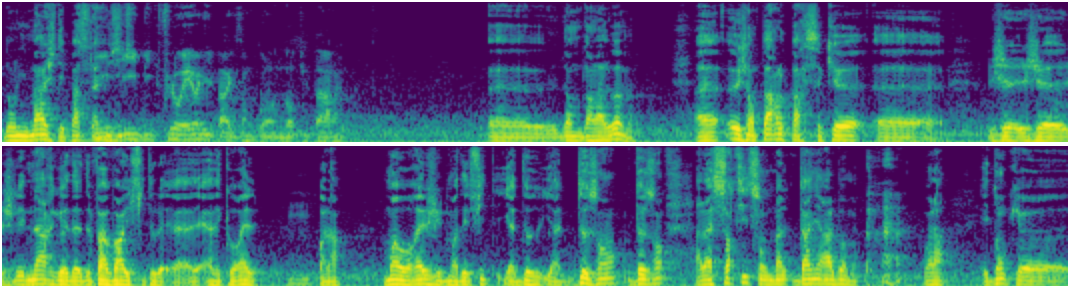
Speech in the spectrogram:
dont l'image dépasse la musique. Big Flo et Oli, par exemple, dont, tu parles. euh, dans, dans l'album. Euh, eux, j'en parle parce que euh, je, je- je les nargue de ne pas avoir une feat euh, avec Aurel. Voilà. Moi, Aurel, je lui ai demandé le feat il y, a deux, il y a deux ans, deux ans, à la sortie de son dernier album. voilà. Et donc, euh,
